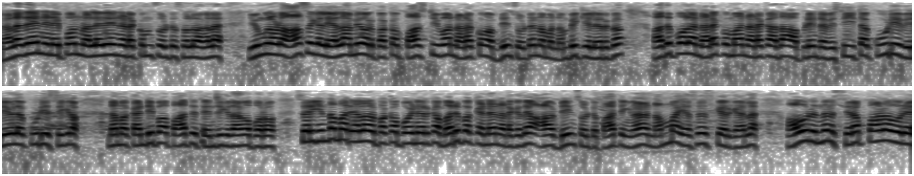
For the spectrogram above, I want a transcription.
நல்லதே நினைப்போம் நல்லதே நடக்கும் சொல்லிட்டு சொல்லுவாங்கல்ல. இவங்களோட ஆசைகள் எல்லாமே ஒரு பக்கம் பாசிட்டிவாக நடக்கும் அப்படின்னு சொல்லிட்டு நம்ம நம்பிக்கையில் இருக்கோம். அது போல நடக்குமா நடக்காதா அப்படின்ற விஷயத்த கூடிய விரைவில் கூடிய சீக்கிரம் நம்ம கண்டிப்பாக பார்த்து தெரிஞ்சுக்க தாங்க சரி இந்த மாதிரி எல்லாம் ஒரு பக்கம் போயின்னு இருக்கா? மறுபக்கம் என்ன நடக்குது அப்படின்னு சொல்லிட்டு பார்த்தீங்கன்னா நம்ம எஸ்எஸ்கே இருக்கார்ல அவர் வந்து சிறப்பான ஒரு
